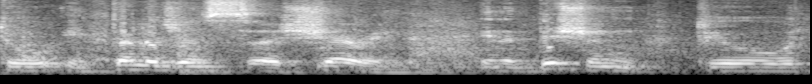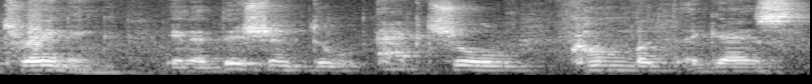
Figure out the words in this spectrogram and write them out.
to intelligence uh, sharing, in addition to training, in addition to actual combat against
